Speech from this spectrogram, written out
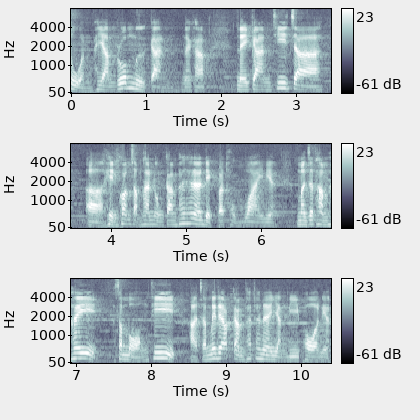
ส่วนพยายามร่วมมือกันนะครับ ในการที่จะเห็นความสำคัญของการพัฒนาเด็กปฐมวัยเนี่ยมันจะทำให้สมองที่อาจจะไม่ได้รับการพัฒนาอย่างดีพอเนี่ย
